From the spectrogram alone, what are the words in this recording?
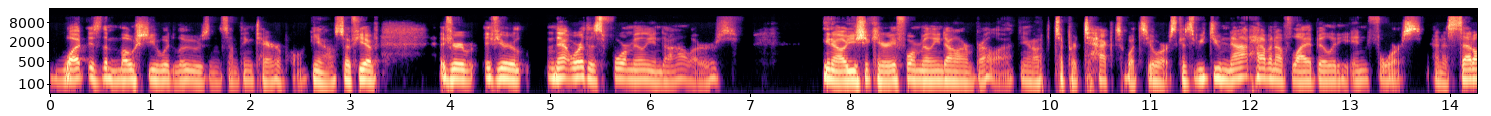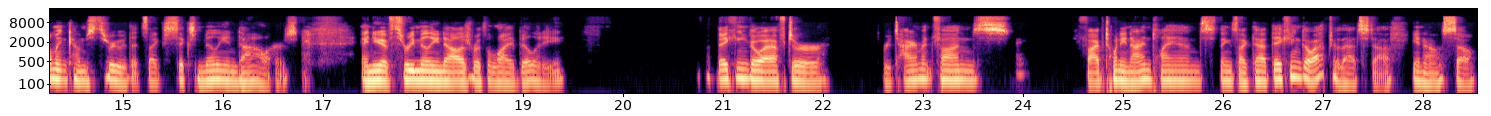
What is the most you would lose in something terrible? You know, so if you have, if your if your net worth is four million dollars, you know, you should carry a four million dollar umbrella, you know, to protect what's yours. Because if you do not have enough liability in force and a settlement comes through that's like six million dollars, and you have three million dollars worth of liability, they can go after retirement funds, 529 plans, things like that. They can go after that stuff, you know. So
